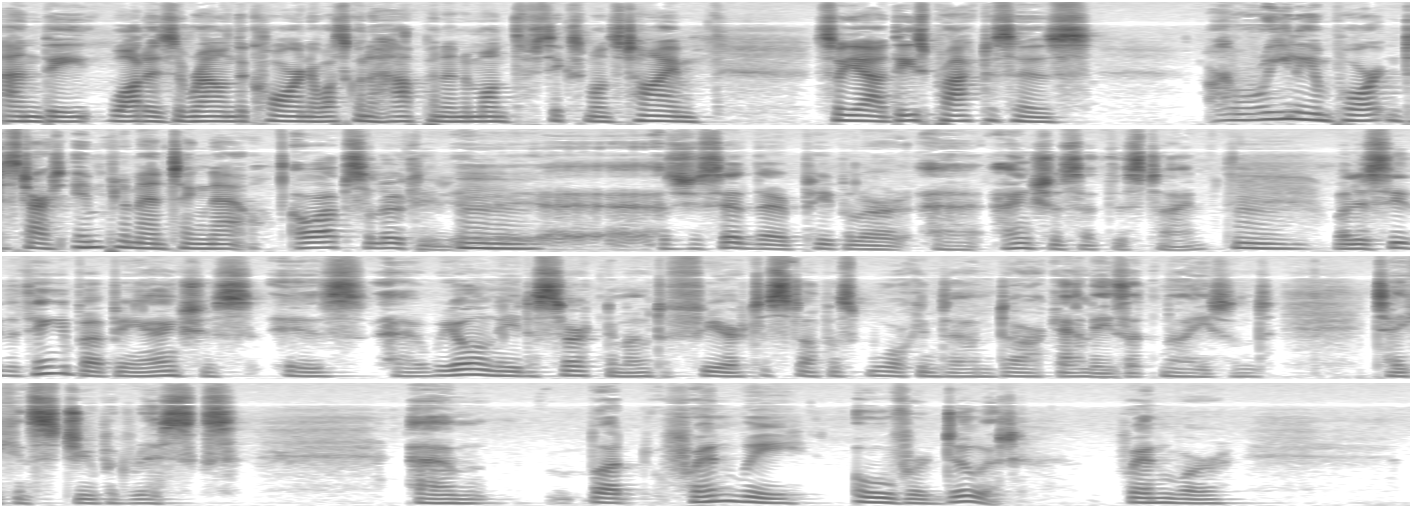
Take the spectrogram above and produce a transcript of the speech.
and the what is around the corner, what's going to happen in a month, six months time. So yeah, these practices are really important to start implementing now. Oh, absolutely. Uh, as you said there, people are uh, anxious at this time. Well, you see, the thing about being anxious is uh, we all need a certain amount of fear to stop us walking down dark alleys at night and taking stupid risks. Um, but when we overdo it, when we're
